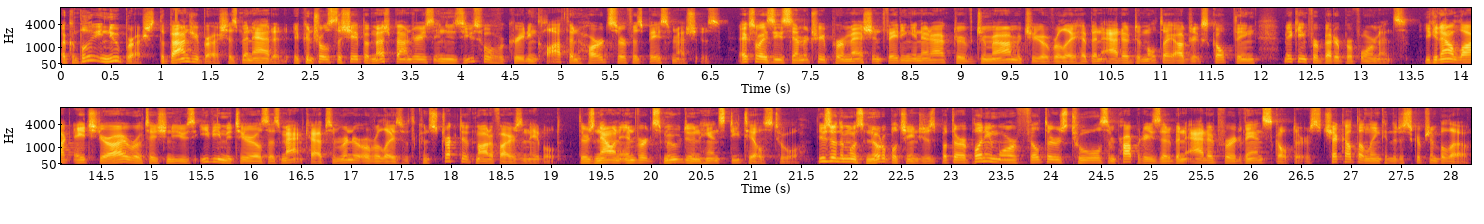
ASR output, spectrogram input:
A completely new brush, the boundary brush, has been added. It controls the shape of mesh boundaries and is useful for creating cloth and hard surface base meshes. XYZ symmetry per mesh and fading interactive geometry overlay have been added to multi-object sculpting, making for better performance. You can now lock HDRI rotation to use EEVEE materials as MatCaps and render overlays with constructive modifiers enabled. There's now an invert smooth to enhance details tool. These are the most notable changes, but there are plenty more filters, tools, and properties that have been added for advanced sculptors. Check out the link in the description below.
